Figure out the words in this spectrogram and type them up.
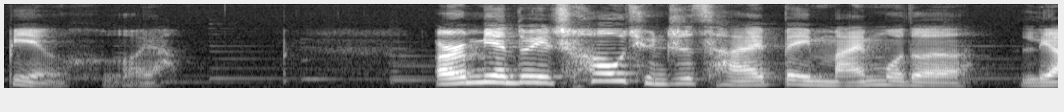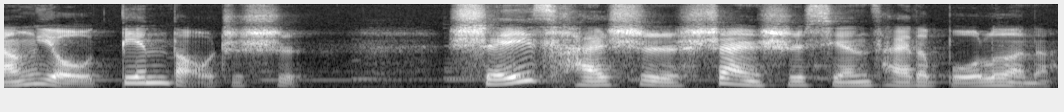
卞和呀。而面对超群之才被埋没的良友颠倒之势，谁才是善识贤才的伯乐呢？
